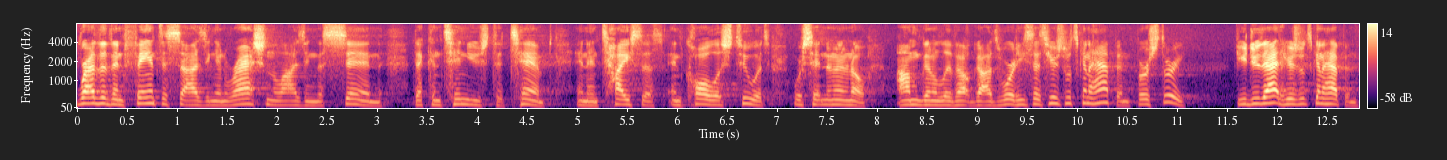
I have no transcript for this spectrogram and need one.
Rather than fantasizing and rationalizing the sin that continues to tempt and entice us and call us to it, we're saying, no, no, no, I'm going to live out God's word. He says, here's what's going to happen. Verse 3. If you do that, here's what's going to happen.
